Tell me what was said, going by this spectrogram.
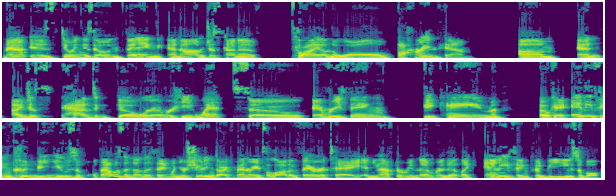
Matt is doing his own thing and i'm just kind of fly on the wall behind him. Um, and I just had to go wherever he went. So everything became okay, anything could be usable. That was another thing. When you're shooting documentary, it's a lot of verite, and you have to remember that like anything could be usable.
